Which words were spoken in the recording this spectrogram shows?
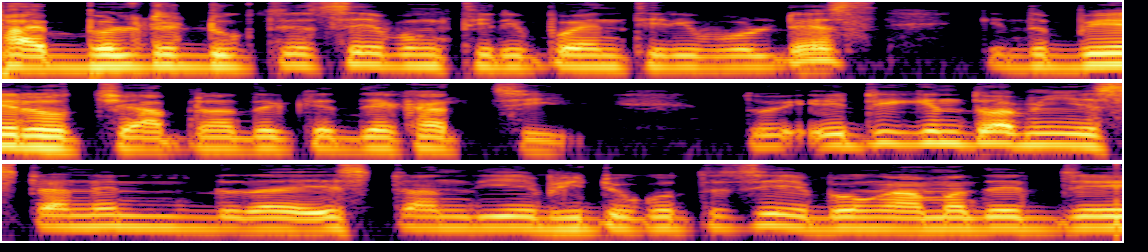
ফাইভ ভোল্টেজ ঢুকতেছে এবং থ্রি পয়েন্ট থ্রি ভোল্টেজ কিন্তু বের হচ্ছে আপনাদেরকে দেখাচ্ছি। তো এটি কিন্তু আমি স্ট্যান্ডের স্ট্যান্ড দিয়ে ভিডিও করতেছি এবং আমাদের যে,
